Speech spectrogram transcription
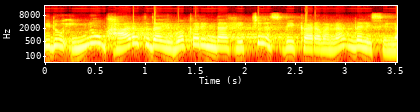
ಇದು ಇನ್ನೂ ಭಾರತದ ಯುವಕರಿಂದ ಹೆಚ್ಚಿನ ಸ್ವೀಕಾರವನ್ನು ಗಳಿಸಿಲ್ಲ.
